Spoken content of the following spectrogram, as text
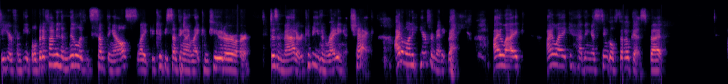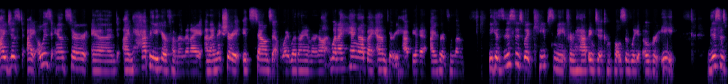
to hear from people. But if I'm in the middle of something else, like it could be something on my computer or it doesn't matter, it could be even writing a check. I don't want to hear from anybody. I like I like having a single focus, but I just I always answer and I'm happy to hear from them and I and I make sure it, it sounds that way whether I am or not. When I hang up, I am very happy I heard from them because this is what keeps me from having to compulsively overeat. This is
